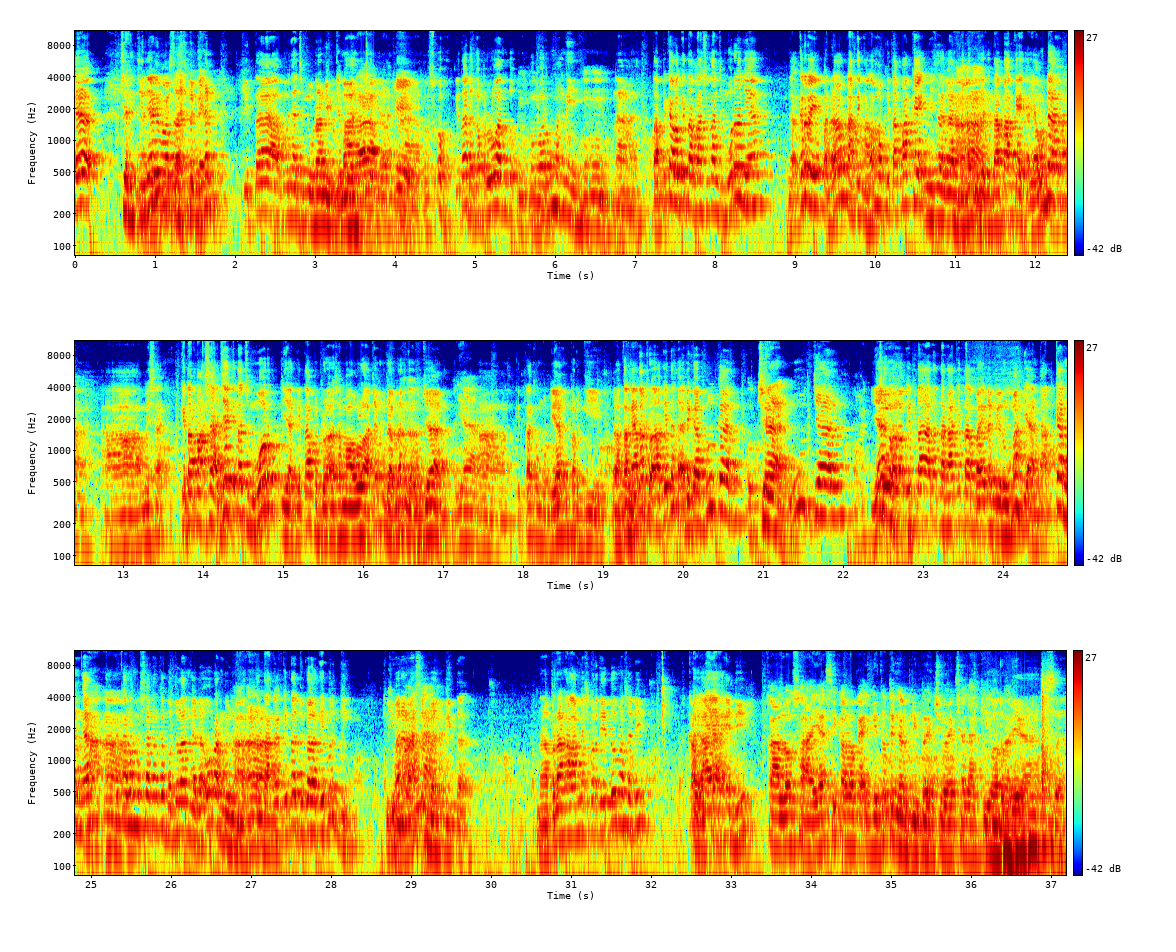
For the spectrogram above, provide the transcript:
Ayo, janjinya Jadi 15 misalkan menit. Kita punya jemuran di rumah Jemuran, gitu ya. oke. Nah, terus oh kita ada keperluan untuk Mm-mm. keluar rumah nih. Mm-mm. Nah, tapi kalau kita masukkan jemurannya nggak kering padahal nanti malam mau kita pakai misalkan kita Ah. bisa kita pakai ya udah ah, misal kita paksa aja kita jemur ya kita berdoa sama Allah aja mudah-mudahan nggak hujan Iya. Nah, kita kemudian pergi nah ternyata doa kita nggak dikabulkan Hujan. hujan Waduh. ya kalau kita tetangga kita baik di rumah diangkatkan kan Ah, ah. tapi kalau misalkan kebetulan nggak ada orang di rumah Ah, ah. tetangga kita juga lagi pergi gimana Gimana? nasib kita nah pernah alami seperti itu mas Adi Kalau ayah Edi Kalau saya sih kalau kayak gitu tinggal beli baju aja lagi. luar biasa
